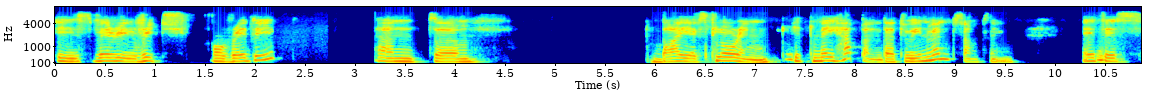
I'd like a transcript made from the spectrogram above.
is very rich already, and um, by exploring, it may happen that we invent something. It mm-hmm. is,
